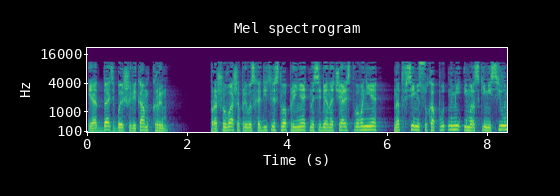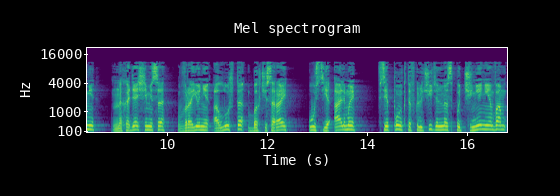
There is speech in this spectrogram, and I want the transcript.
и отдать большевикам Крым. Прошу ваше превосходительство принять на себя начальствование над всеми сухопутными и морскими силами, находящимися в районе Алушта, Бахчисарай, Устье Альмы, все пункты включительно с подчинением вам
